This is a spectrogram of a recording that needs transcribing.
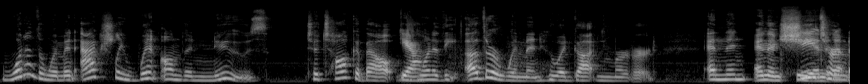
one of the women actually went on the news to talk about Yeah. one of the other women who had gotten murdered. And then And then she she ended up turned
